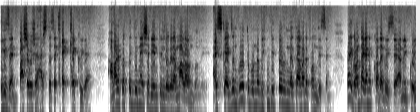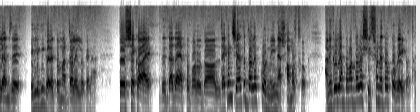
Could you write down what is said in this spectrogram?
দেখেছেন? পাশে বসে হাসতেছে খ্যাক খ্যাক কইরা। আমার প্রত্যেক দিন এসে বিএনপির লোকেরা মালাউন বলে। আজকে একজন গুরুত্বপূর্ণ বিএনপি তরুণ নেতা আমার ফোন দিচ্ছেন প্রায় ঘণ্টা খানিক কথা কইছে। আমি কইলাম যে, এগুলি কি করে তোমার দলের লোকেরা? তো সে কয় যে, দাদা, এত বড় দল। দেখেন, সে হয়তো দলের কর্মী না, সমর্থক। আমি কইলাম, তোমার দলের শীর্ষ নেতাও কবে এই কথা?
